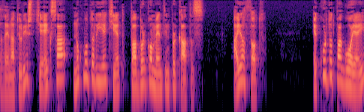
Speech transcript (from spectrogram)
Dhe natyrisht që Eksa nuk mund të rrijë e qetë pa bërë komentin përkatës. Ajo thotë, E kur do të paguajë ai,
